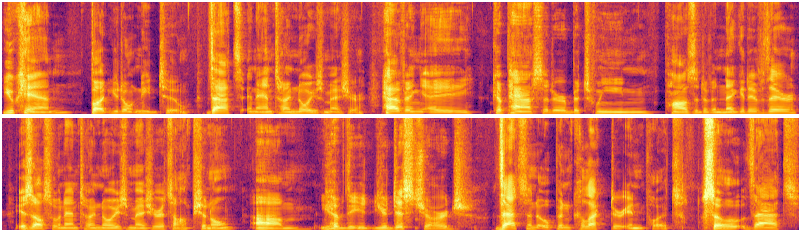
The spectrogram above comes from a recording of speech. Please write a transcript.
You can, but you don't need to. That's an anti-noise measure. Having a capacitor between positive and negative there is also an anti-noise measure. It's optional. Um, you have the, your discharge. That's an open collector input. So that,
